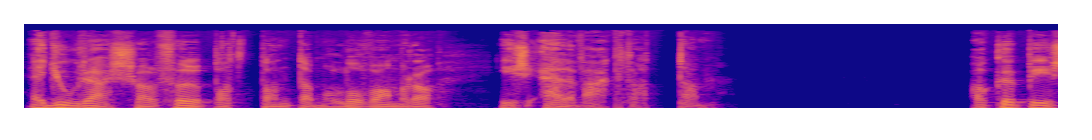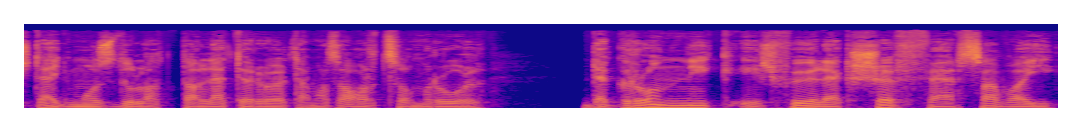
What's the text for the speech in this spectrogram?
egy ugrással fölpattantam a lovamra, és elvágtattam. A köpést egy mozdulattal letöröltem az arcomról, de Gronnik és főleg Söffer szavai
